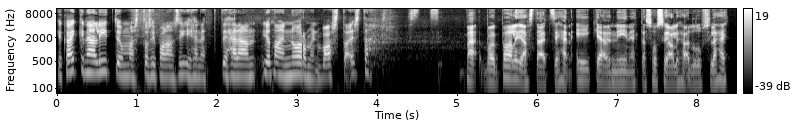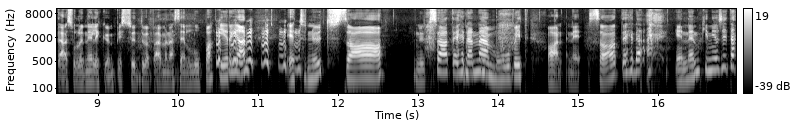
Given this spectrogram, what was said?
ja kaikki nämä liittyy mun tosi paljon siihen, että tehdään jotain normin vastaista. Mä voin paljastaa, että sehän ei käy niin, että sosiaalihallitus lähettää sulle 40 syntymäpäivänä sen lupakirjan, että nyt saa nyt saa tehdä nämä muuvit, vaan ne saa tehdä ennenkin jo sitä.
